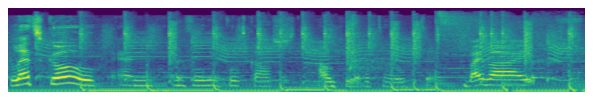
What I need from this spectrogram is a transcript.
let's go! En in de volgende podcast hou ik je op de hoogte. Bye bye!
